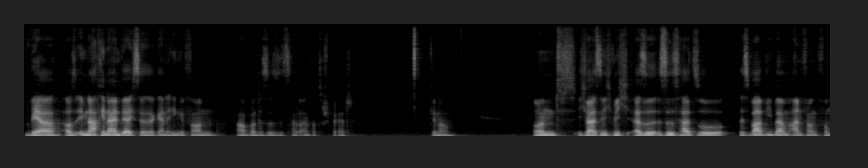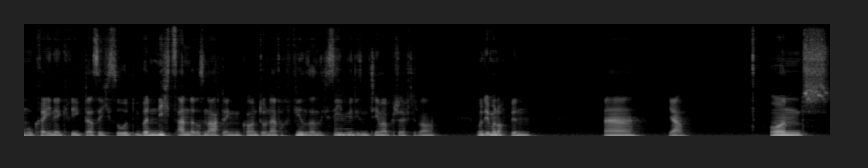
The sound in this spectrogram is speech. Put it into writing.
wäre, also im Nachhinein wäre ich sehr, sehr gerne hingefahren, aber das ist jetzt halt einfach zu spät. Genau. Und ich weiß nicht, mich, also es ist halt so, es war wie beim Anfang vom Ukraine-Krieg, dass ich so über nichts anderes nachdenken konnte und einfach 24-7 mhm. mit diesem Thema beschäftigt war und immer noch bin. Äh, ja. Und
